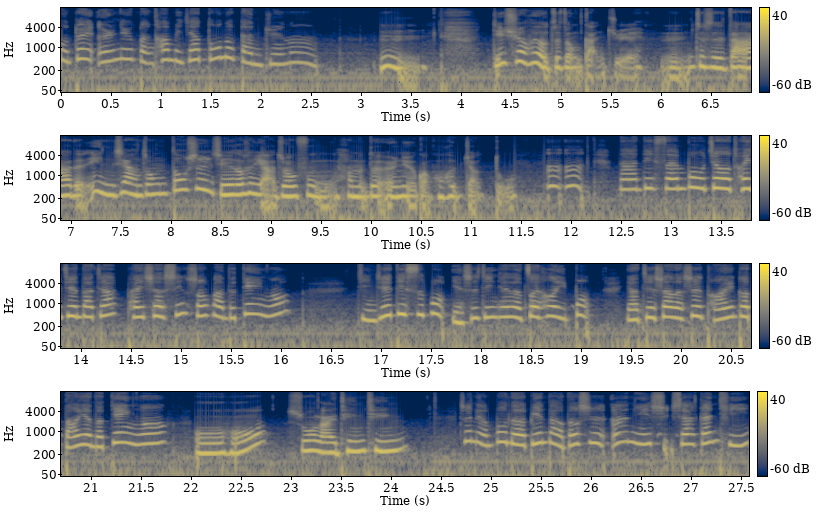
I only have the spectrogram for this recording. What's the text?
母对儿女管控比较多的感觉呢，嗯。的确会有这种感觉，嗯，就是大家的印象中都是，其实都是亚洲父母，他们对儿女的管控会比较多。嗯嗯，那第三部就推荐大家拍摄新手法的电影哦。紧接第四部也是今天的最后一部，要介绍的是同一个导演的电影哦。哦吼，说来听听。这两部的编导都是阿尼许下甘提，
